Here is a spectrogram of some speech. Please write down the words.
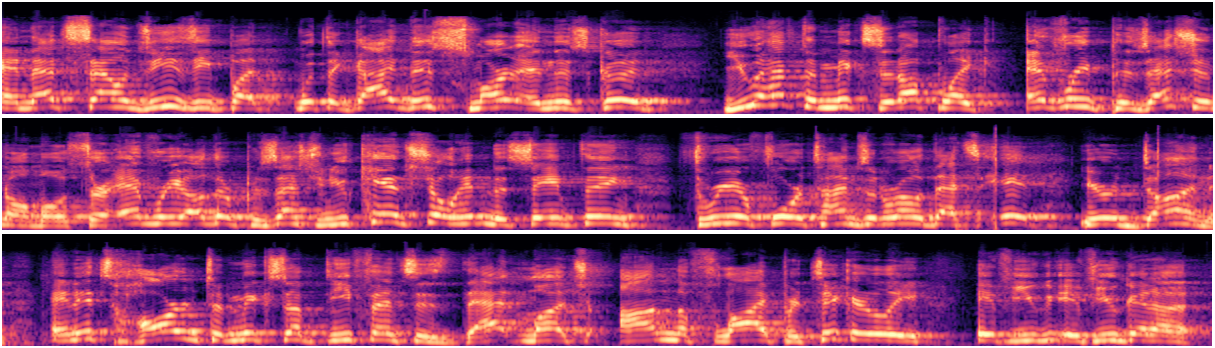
And that sounds easy, but with a guy this smart and this good, you have to mix it up like every possession almost or every other possession. You can't show him the same thing three or four times in a row. That's it. You're done. And it's hard to mix up defenses that much on the fly, particularly if you if you get a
